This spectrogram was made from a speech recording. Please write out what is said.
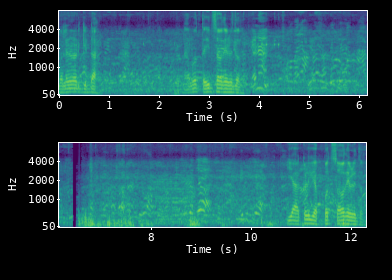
ಮಲೆನಾಡು ಗಿಡ್ಡ. ನಲ್ವತ್ತೈದು ಸಾವಿರ ಹೇಳಿದ ಈ ಆಕಳಿಗೆ ಎಪ್ಪತ್ತು ಸಾವಿರ ಹೇಳಿದ್ದಾರೆ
